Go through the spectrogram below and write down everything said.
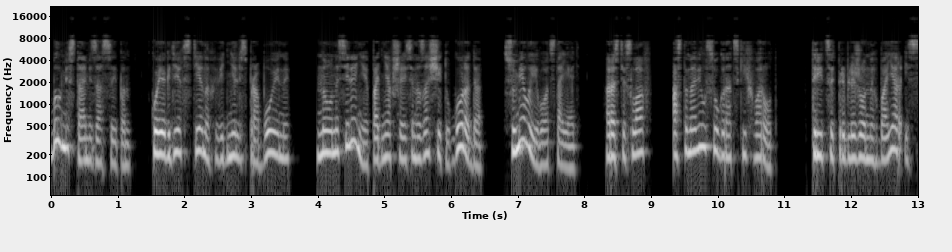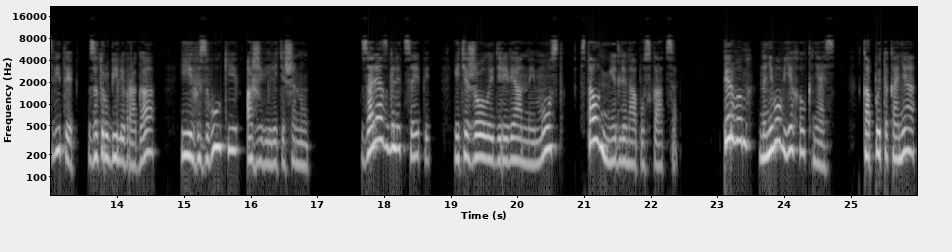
был местами засыпан, кое-где в стенах виднелись пробоины, но население, поднявшееся на защиту города, сумело его отстоять. Ростислав остановился у городских ворот. Тридцать приближенных бояр из свиты затрубили врага, и их звуки оживили тишину. Залязгали цепи, и тяжелый деревянный мост стал медленно опускаться. Первым на него въехал князь. Копыта коня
